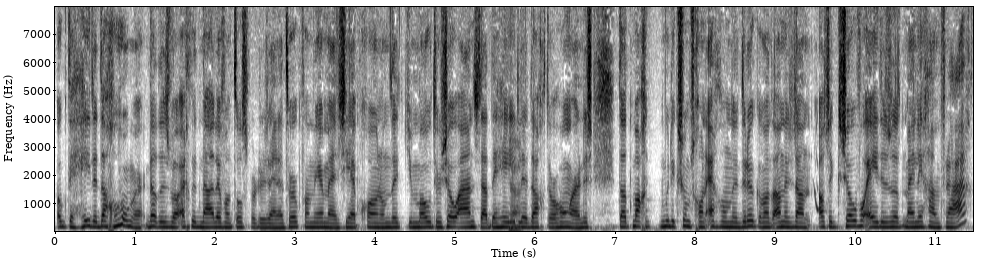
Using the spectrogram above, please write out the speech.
ook de hele dag honger. Dat is wel echt het nadeel van topsporter zijn. Dat hoor ik van meer mensen. Je hebt gewoon, omdat je motor zo aanstaat, de hele Ja. dag door honger. Dus dat mag ik, moet ik soms gewoon echt onderdrukken. Want anders dan, als ik zoveel eet als dat mijn lichaam vraagt,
